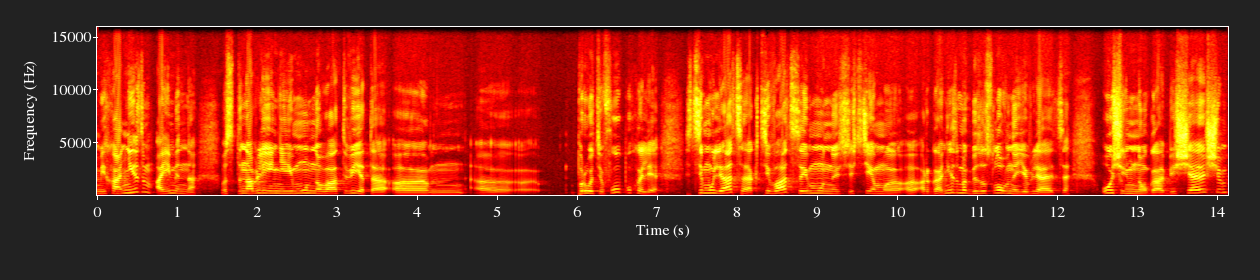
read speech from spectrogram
механизм, а именно восстановление иммунного ответа э, э, против опухоли, стимуляция, активация иммунной системы э, организма, безусловно, является очень многообещающим,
